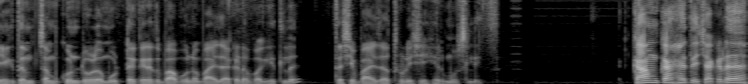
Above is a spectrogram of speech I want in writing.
एकदम चमकून डोळं मोठं करीत बाबूनं बायजाकडं बघितलं तशी बायजा थोडीशी हिरमुसलीच. काम काय आहे त्याच्याकडं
